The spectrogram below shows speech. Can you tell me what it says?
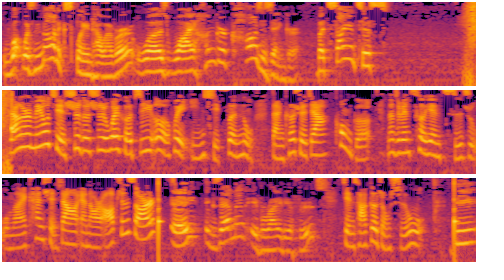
What was not explained, however, was why hunger causes anger. But scientists 然而没有解释的是为何饥饿会引起愤怒。但科学家空格，那这边测验词组，我们来看选项，and our options are A. Examine a variety of foods. 检查各种食物， B.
